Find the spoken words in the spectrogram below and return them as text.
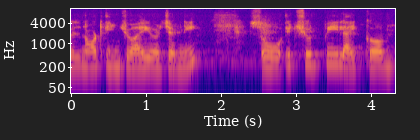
will not enjoy your journey. So it should be like um,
